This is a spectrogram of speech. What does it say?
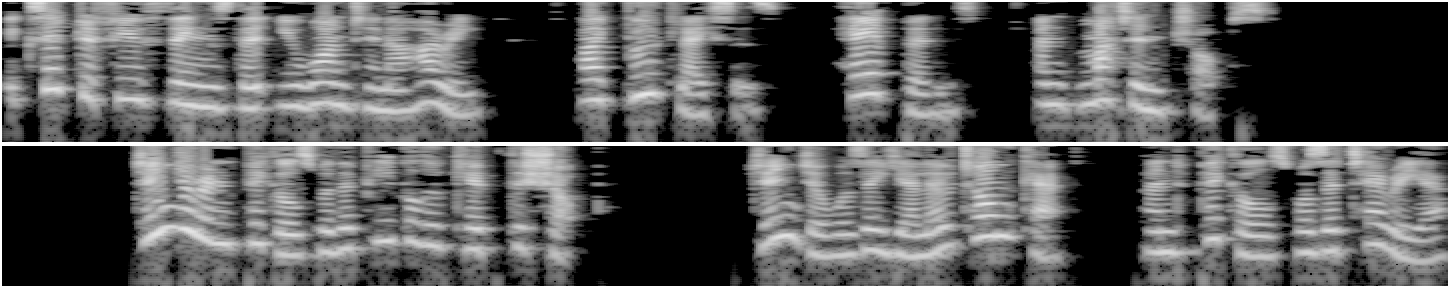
except a few things that you want in a hurry, like bootlaces, hairpins, and mutton chops. Ginger and Pickles were the people who kept the shop. Ginger was a yellow tomcat, and Pickles was a terrier.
